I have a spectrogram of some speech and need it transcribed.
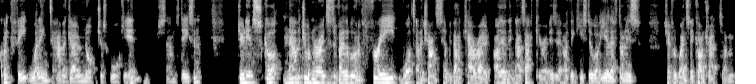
quick feet, willing to have a go, not just walk in. Sounds decent. Julian Scott, now that Jordan Rhodes is available on a free, what are the chances he'll be back at Road? I don't think that's accurate, is it? I think he's still got a year left on his Sheffield Wednesday contract. I'm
